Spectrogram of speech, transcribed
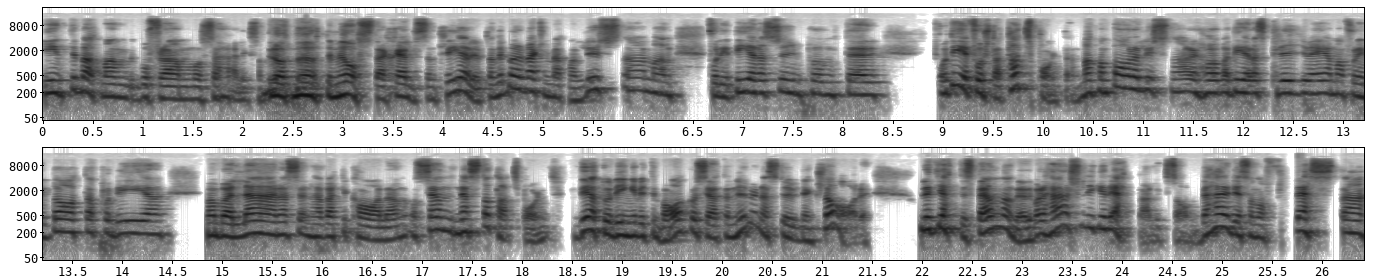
Inte bara att man går fram och så här liksom, vill ha ett möte med oss där självcentrerade, utan det börjar verkligen med att man lyssnar, man får in deras synpunkter. Och det är första touchpointen, att man bara lyssnar, hör vad deras prio är, man får in data på det, man börjar lära sig den här vertikalen. Och sen nästa touchpoint, det är att då ringer vi tillbaka och säger att nu är den här studien klar. Det blir jättespännande, det var det här som ligger rätta. Liksom. Det här är det som de flesta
